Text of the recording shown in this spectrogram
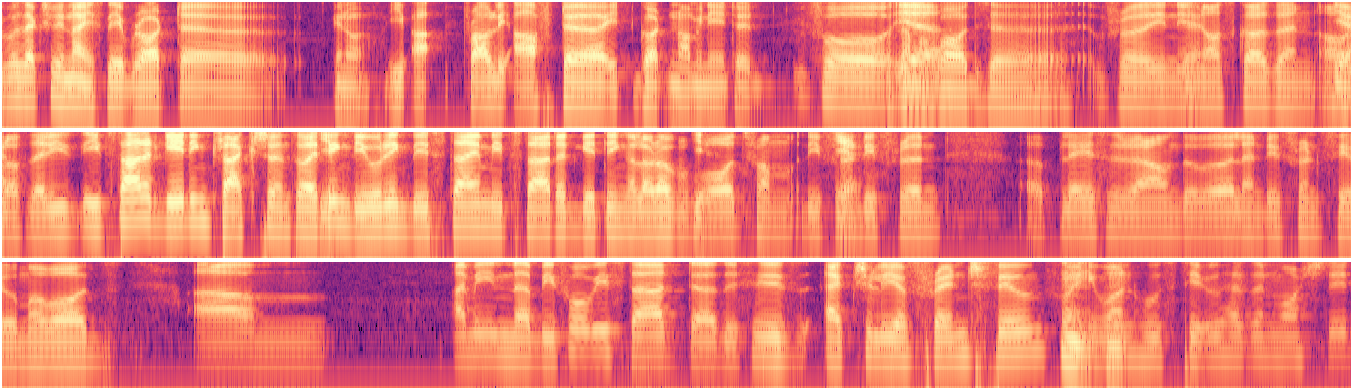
it was actually nice. They brought, uh, you know, e- uh, probably after it got nominated For, for some yeah. awards. Uh, for in, in Oscars and all of that. It, it started getting traction. So I think during this time, it started getting a lot of awards from different different uh, places around the world and different film awards. Um, I mean, uh, before we start, uh, this is actually a French film for Mm, anyone mm. who still hasn't watched it.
